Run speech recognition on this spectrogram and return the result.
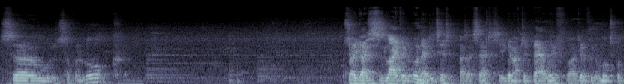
So let's have a look. Sorry guys, this is live and unedited, as I said, so you're going to have to bear with while I go through the multiple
